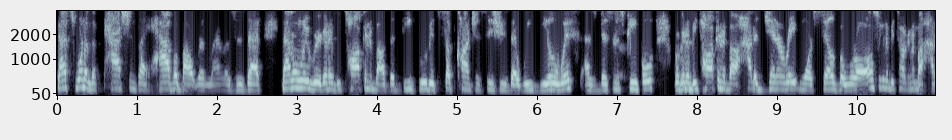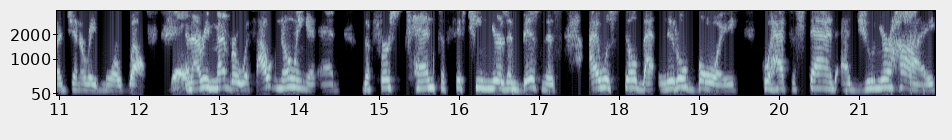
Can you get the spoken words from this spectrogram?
that's one of the passions I have about Relentless is that not only we're going to be talking about the deep rooted subconscious issues that we deal with as business people, we're going to be talking about how to generate more sales, but we're also going to be talking about how to generate more wealth. And I remember without knowing it, Ed, the first 10 to 15 years in business, I was still that little boy who had to stand at junior high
